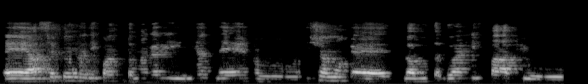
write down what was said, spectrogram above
e a seconda di quanto magari mi alleno, diciamo che l'ho avuta due anni fa più,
